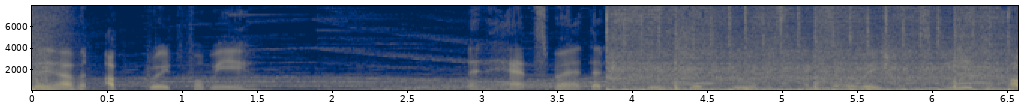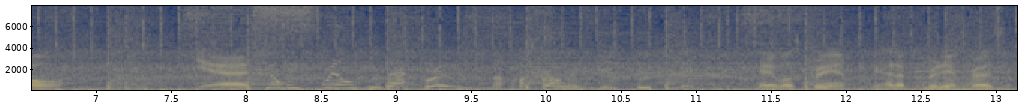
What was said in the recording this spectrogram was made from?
They have an upgrade for me. Enhancement that increases the broom's acceleration speed. Oh, yes. You'll be thrilled with that broom, I promise you. Okay, was pretty. We had a pretty impressive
